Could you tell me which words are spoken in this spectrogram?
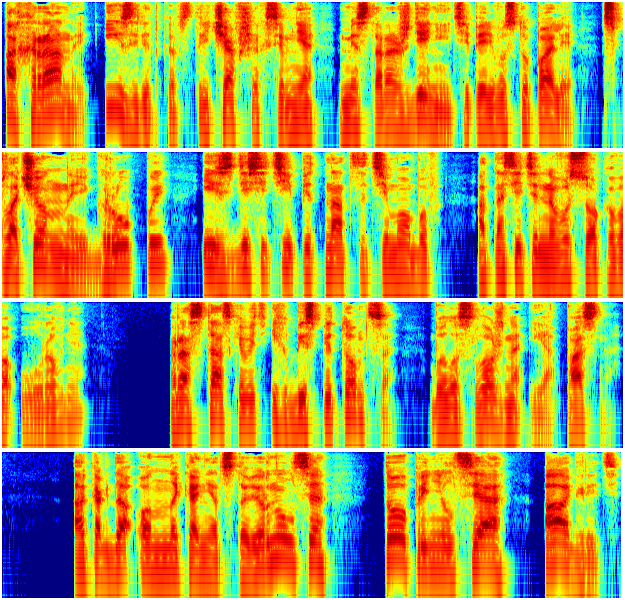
охраны изредка встречавшихся мне месторождений теперь выступали сплоченные группы из 10-15 мобов относительно высокого уровня. Растаскивать их без питомца было сложно и опасно. А когда он наконец-то вернулся, то принялся агрить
